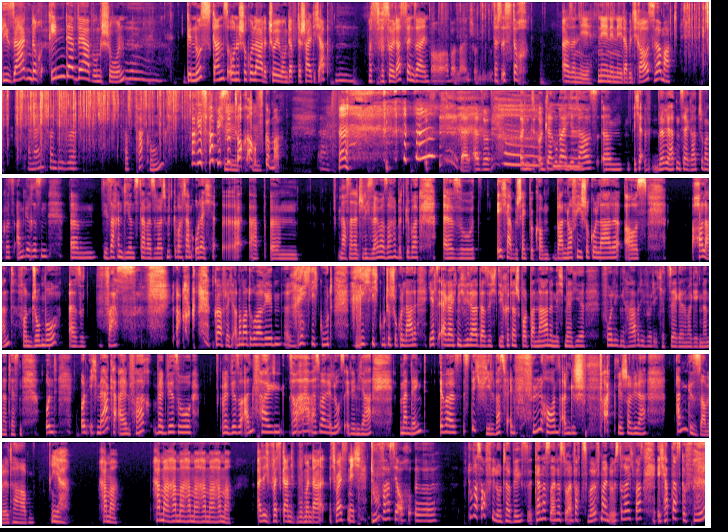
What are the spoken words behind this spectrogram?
die sagen doch in der Werbung schon. Genuss ganz ohne Schokolade. Entschuldigung, da, da schalte ich ab. Was, was soll das denn sein? oh, aber allein schon dieses. Das ist doch. Also, nee. Nee, nee, nee, da bin ich raus. Hör mal. Allein schon diese Verpackung. Ach, jetzt habe ich sie doch aufgemacht. Ah. Nein, also und, und darüber hinaus, ähm, ich, ne, wir hatten es ja gerade schon mal kurz angerissen, ähm, die Sachen, die uns teilweise Leute mitgebracht haben, oder ich äh, habe ähm, mir auch dann natürlich selber Sachen mitgebracht. Also ich habe geschenkt bekommen Banoffee-Schokolade aus Holland von Jumbo. Also was? Können wir vielleicht auch nochmal drüber reden. Richtig gut, richtig gute Schokolade. Jetzt ärgere ich mich wieder, dass ich die Rittersport Banane nicht mehr hier vorliegen habe. Die würde ich jetzt sehr gerne mal gegeneinander testen. Und, und ich merke einfach, wenn wir so, wenn wir so anfangen, so, ah, was war denn los in dem Jahr? Man denkt immer, es ist nicht viel. Was für ein Füllhorn an Geschmack wir schon wieder angesammelt haben. Ja. Hammer. Hammer, Hammer, Hammer, Hammer, Hammer. Also, ich weiß gar nicht, wo man da. Ich weiß nicht. Du warst ja auch, äh, du warst auch viel unterwegs. Kann das sein, dass du einfach zwölfmal in Österreich warst? Ich habe das Gefühl,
